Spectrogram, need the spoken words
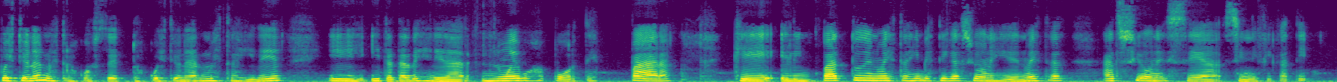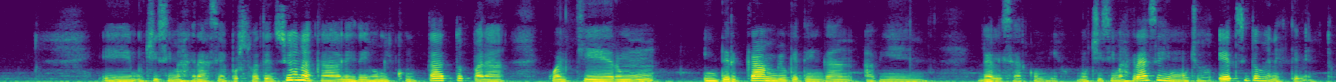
cuestionar nuestros conceptos, cuestionar nuestras ideas y, tratar de generar nuevos aportes para que el impacto de nuestras investigaciones y de nuestras acciones sea significativo. Eh, muchísimas gracias por su atención. Acá les dejo mis contactos para cualquier mm, intercambio que tengan a bien realizar conmigo. Muchísimas gracias y muchos éxitos en este evento.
